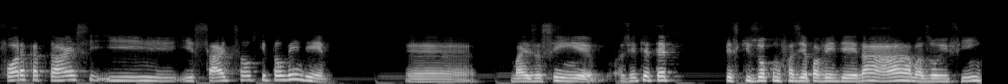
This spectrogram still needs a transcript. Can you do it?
fora Catarse e, e site, são os que estão vendendo. É, mas assim, a gente até pesquisou como fazia para vender na Amazon, enfim.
